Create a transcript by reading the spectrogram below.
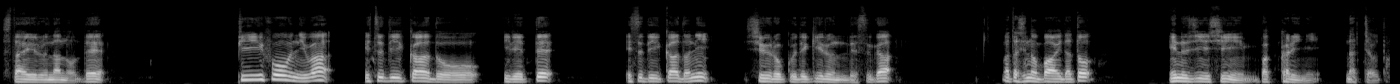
スタイルなので、P4 には SD カードを入れて SD カードに収録できるんですが、私の場合だと NG シーンばっかりになっちゃうと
